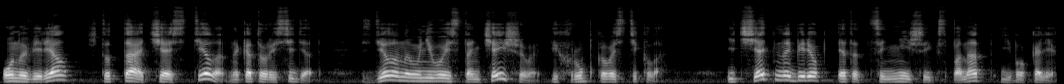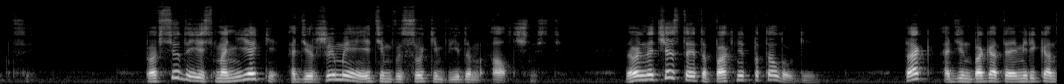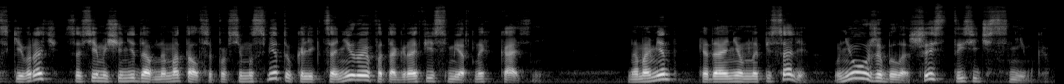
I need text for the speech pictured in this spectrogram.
Он уверял, что та часть тела, на которой сидят, сделана у него из тончайшего и хрупкого стекла – и тщательно берег этот ценнейший экспонат его коллекции. Повсюду есть маньяки, одержимые этим высоким видом алчности. Довольно часто это пахнет патологией. Так, один богатый американский врач совсем еще недавно мотался по всему свету, коллекционируя фотографии смертных казней. На момент, когда о нем написали, у него уже было 6 тысяч снимков.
